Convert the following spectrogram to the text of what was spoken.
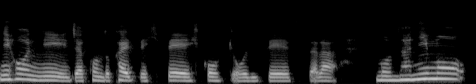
日本にじゃあ今度帰ってきて飛行機降りてっつったらもう何も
